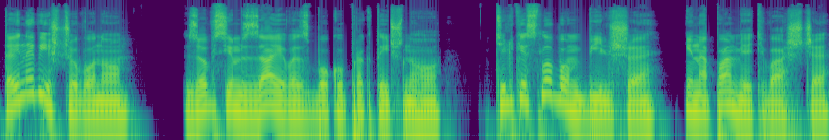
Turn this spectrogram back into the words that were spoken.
та й навіщо воно? Зовсім зайве з боку практичного, тільки словом більше і на пам'ять важче.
